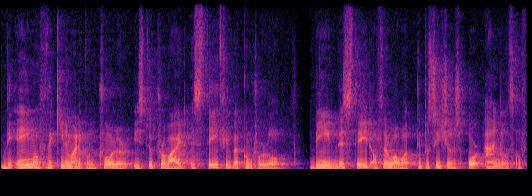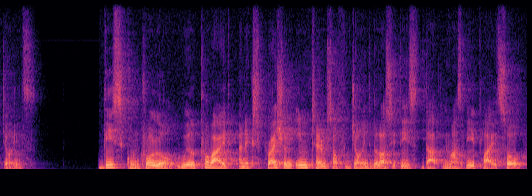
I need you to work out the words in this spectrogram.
The aim of the kinematic controller is to provide a state feedback control law being the state of the robot the positions or angles of joints. This control law will provide an expression in terms of joint velocities that must be applied so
